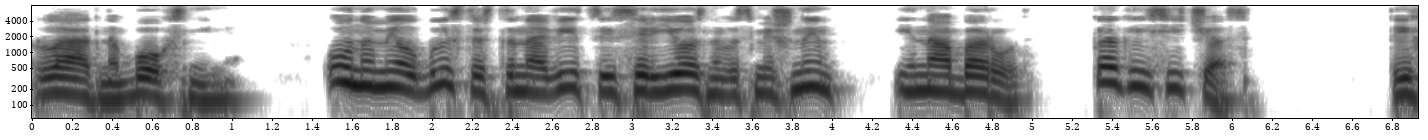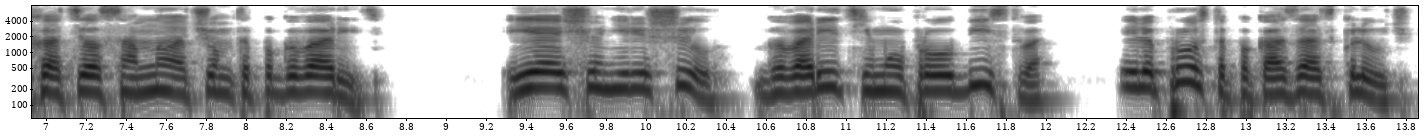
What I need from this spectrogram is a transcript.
Ладно, бог с ними. Он умел быстро становиться из серьезного смешным и наоборот, как и сейчас. Ты хотел со мной о чем-то поговорить. Я еще не решил, говорить ему про убийство или просто показать ключ.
